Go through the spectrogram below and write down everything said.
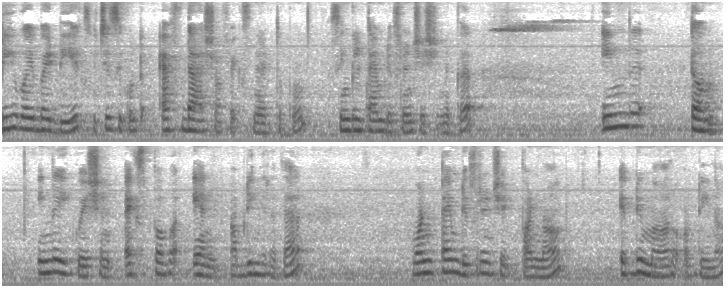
dy by dx which is equal to f dash of xன்னு எடுத்துப்போம். சிங்கிள் டைம் டிஃப்ரென்ஷியேஷனுக்கு இந்த டேர்ம் இந்த ஈக்குவேஷன் எக்ஸ் பவர் என் அப்படிங்கிறத ஒன் டைம் டிஃப்ரென்ஷியேட் பண்ணால் எப்படி மாறும் அப்படின்னா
